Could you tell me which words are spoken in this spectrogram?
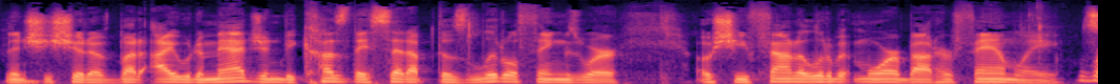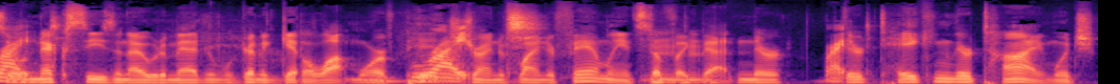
than she should have. But I would imagine because they set up those little things where, oh, she found a little bit more about her family. Right. So next season, I would imagine we're going to get a lot more of Pidge right. trying to find her family and stuff mm-hmm. like that. And they're right. they're taking their time, which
